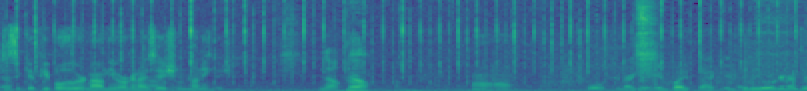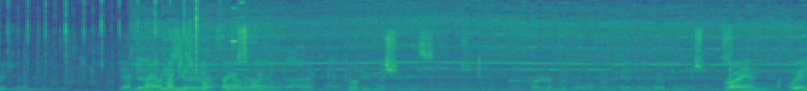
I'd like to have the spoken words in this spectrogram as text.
does it get people who are not in the organization money? No. No. Oh. Well, can I get an invite back into the organization? Yeah, Yeah, can I, I I might mean, just yeah, go play yeah, online, don't like, go do missions. Alright, I'm gonna go Okay, then go do missions. Brian, wait,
